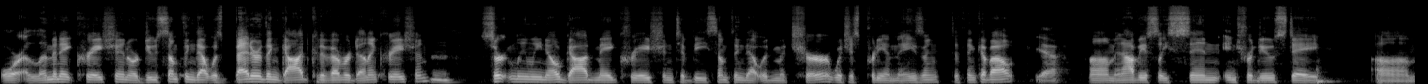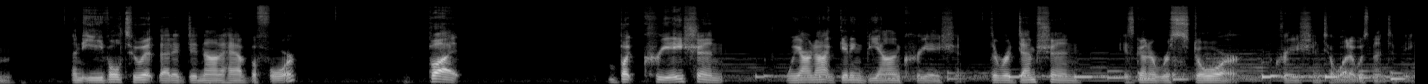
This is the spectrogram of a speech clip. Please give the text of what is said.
or eliminate creation or do something that was better than God could have ever done in creation. Mm. Certainly, we know God made creation to be something that would mature, which is pretty amazing to think about. Yeah. Um, and obviously, sin introduced a um, an evil to it that it did not have before. But but creation, we are not getting beyond creation. The redemption is going to restore creation to what it was meant to be.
